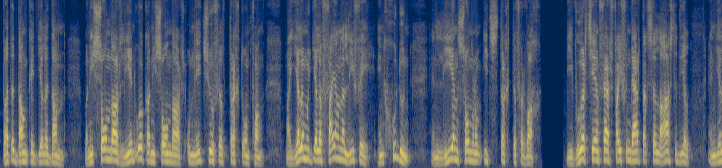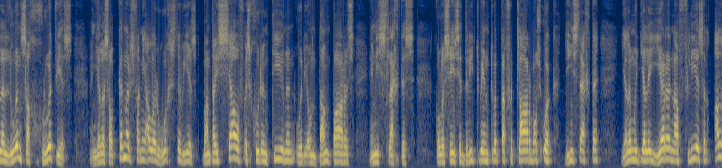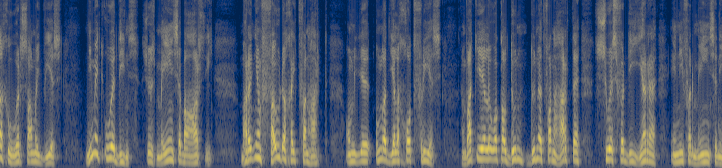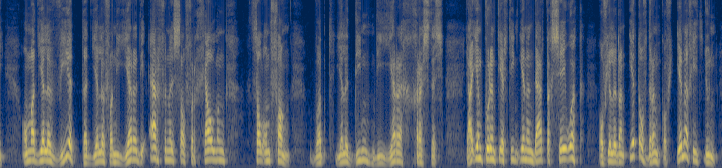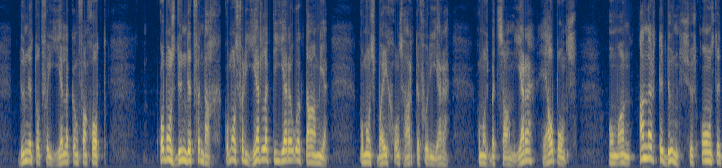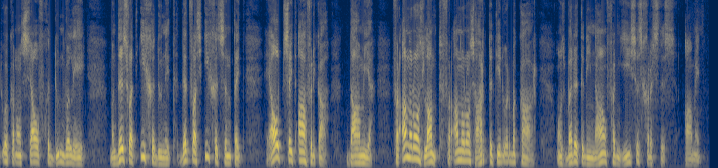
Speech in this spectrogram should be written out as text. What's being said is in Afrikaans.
wat 'n dank het julle dan? Want die sondaars leen ook aan die sondaars om net soveel terug te ontvang. Maar julle moet julle vyande lief hê en goed doen en leen sonder om iets terug te verwag. Die woord sê in vers 35 se laaste deel en julle loon sal groot wees en julle sal kinders van die allerhoogste wees want hy self is goedentierend oor die ondankbares en die slegtes Kolossense 3:22 verklaar mos ook dienstegte Julle moet julle Here na vlees en alle gehoorsaamheid wees, nie met oë diens soos mense behaars nie, maar in eenvoudigheid van hart, om jy, omdat julle God vrees. En wat julle ook al doen, doen dit van harte soos vir die Here en nie vir mense nie, omdat julle weet dat julle van die Here die erfenis sal vergelding sal ontvang wat julle dien die Here Christus. Ja 1 Korintiërs 10:31 sê ook of jy dan eet of drink of enigiets doen, doen dit tot verheerliking van God. Kom ons doen dit vandag. Kom ons verheerlik die Here ook daarmee. Kom ons buig ons harte voor die Here. Kom ons bid saam. Here, help ons om aan ander te doen soos ons dit ook aan onsself gedoen wil hê. Want dis wat U gedoen het. Dit was U gesindheid. Help Suid-Afrika daarmee. Verander ons land, verander ons harte teenoor mekaar. Ons bid dit in die naam van Jesus Christus. Amen.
